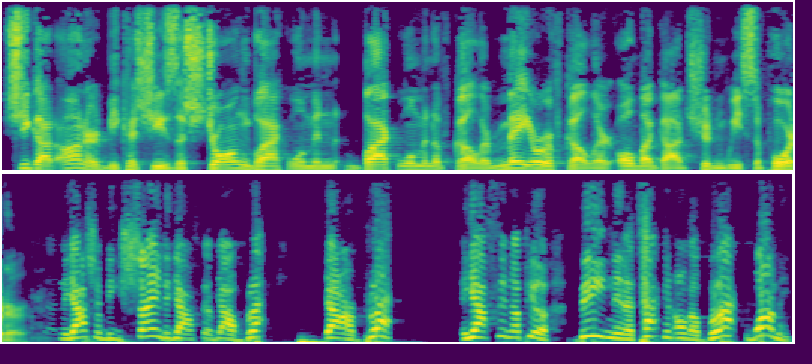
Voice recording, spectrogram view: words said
she got honored because she's a strong black woman, black woman of color, mayor of color. Oh my God, shouldn't we support her? Y'all should be ashamed of yourself. Y'all black. Y'all are black. And y'all sitting up here beating and attacking on a black woman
